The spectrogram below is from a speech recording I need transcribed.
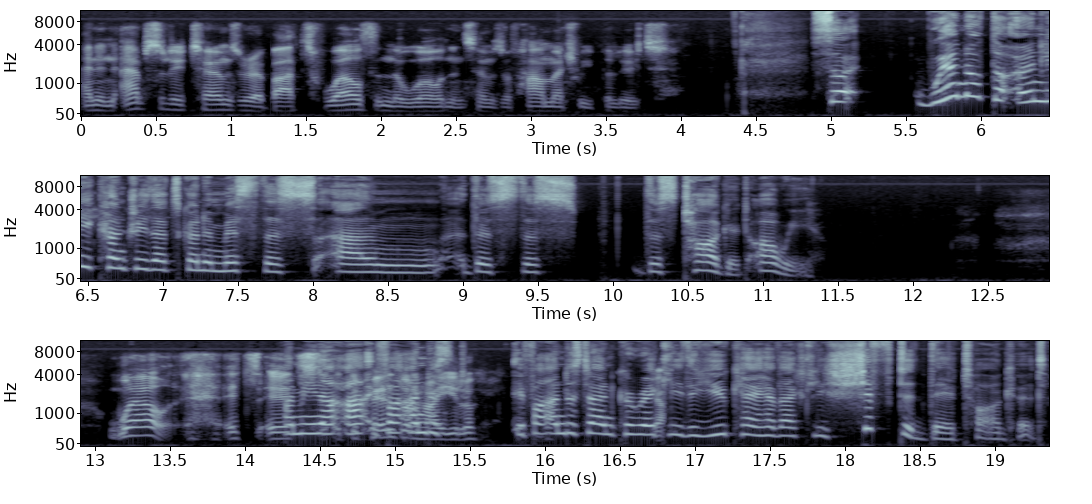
And in absolute terms, we're about 12th in the world in terms of how much we pollute. So we're not the only country that's going to miss this um, this this this target, are we? Well, it's, it's I mean, it I, if I, how underst- you look. if I understand correctly, the UK have actually shifted their target.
